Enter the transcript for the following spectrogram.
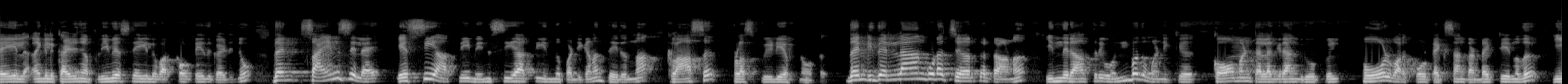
ഡേയിൽ അല്ലെങ്കിൽ കഴിഞ്ഞ പ്രീവിയസ് ഡേയിൽ വർക്കൗട്ട് ചെയ്ത് കഴിഞ്ഞു. ദെൻ സയൻസിലെ എസ് സി ആർ ടിയും എൻ സി ആർ ടി ഇന്ന് പഠിക്കണം തരുന്ന class plus P D F note then ഇതെല്ലാം കൂടെ ചേർത്തിട്ടാണ് ഇന്ന് രാത്രി ഒൻപത് മണിക്ക് കോമൺ ടെലഗ്രാം ഗ്രൂപ്പിൽ പോൾ വർക്കൗട്ട് എക്സാം കണ്ടക്ട് ചെയ്യുന്നത്. ഈ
